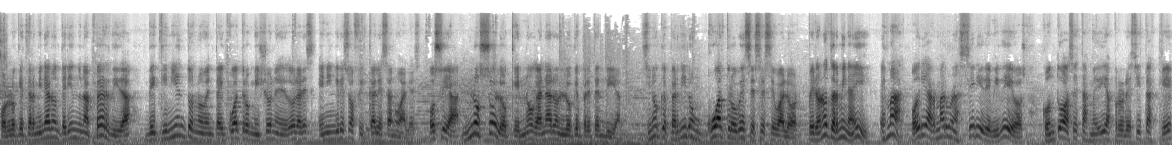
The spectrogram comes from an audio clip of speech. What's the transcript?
por lo que terminaron teniendo una pérdida de 594 millones de dólares en ingresos fiscales anuales. O sea, no solo que no ganaron lo que pretendían, sino que perdieron cuatro veces ese valor. Pero no termina ahí. Más, podría armar una serie de videos con todas estas medidas progresistas que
